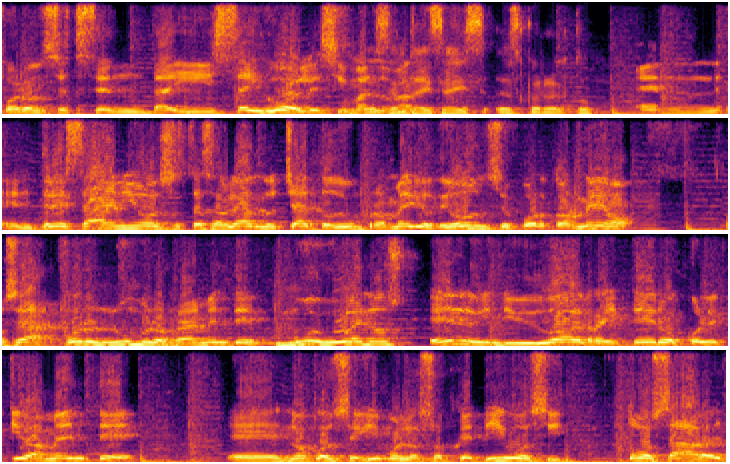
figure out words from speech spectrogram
fueron 66 goles, y mal 66, es correcto. En, en tres años, estás hablando, chato, de un promedio de 11 por torneo. O sea, fueron números realmente muy buenos. En lo individual, reitero, colectivamente eh, no conseguimos los objetivos y todos saben,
